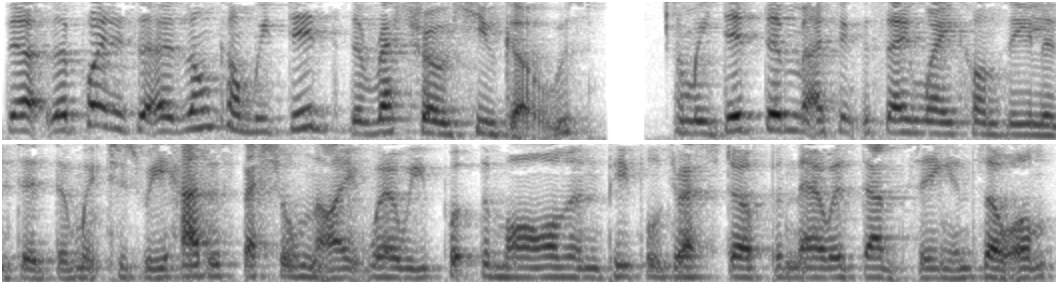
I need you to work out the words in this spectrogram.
the the point is that at LonCon we did the retro Hugos, and we did them I think the same way Con Zealand did them, which is we had a special night where we put them on and people dressed up and there was dancing and so on,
